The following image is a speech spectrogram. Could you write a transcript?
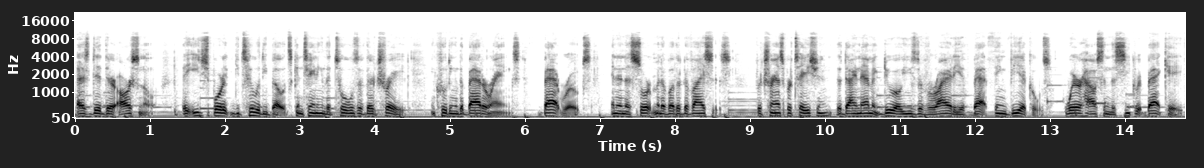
as did their arsenal. They each sported utility belts containing the tools of their trade, including the batarangs, bat ropes, and an assortment of other devices. For transportation, the dynamic duo used a variety of bat themed vehicles, warehouse in the secret Batcave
